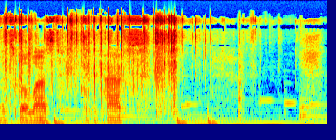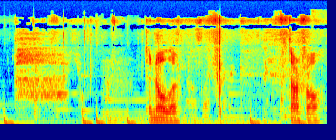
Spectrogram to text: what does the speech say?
Let's go. Last couple packs. Tanola, Smells like crack. Starfall,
